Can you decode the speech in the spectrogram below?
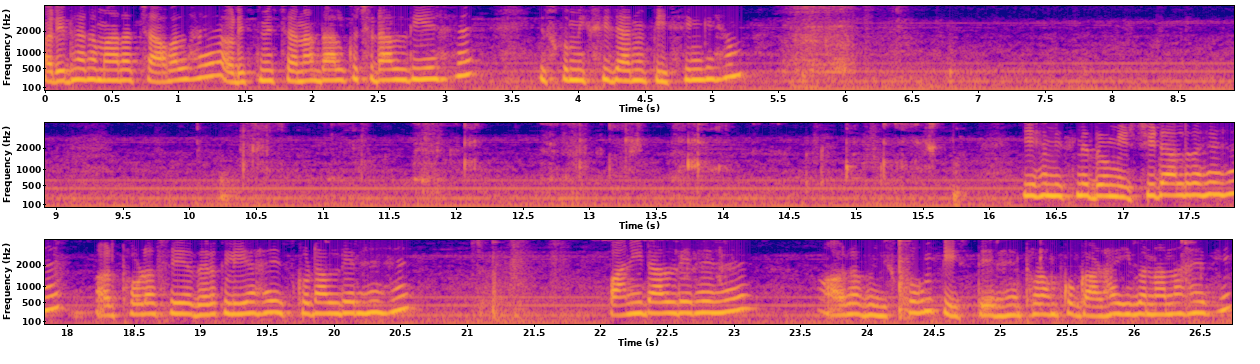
और इधर हमारा चावल है, और इसमें चना दाल कुछ डाल दिए हैं। इसको मिक्सी जार में पीसेंगे हम। ये हम इसमें दो मिर्ची डाल रहे हैं। और थोड़ा सा अदरक लिया है, इसको डाल दे रहे हैं। पानी डाल दे रहे हैं और अब इसको हम पीस दे रहे हैं। थोड़ा हमको गाढ़ा ही बनाना है अभी।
